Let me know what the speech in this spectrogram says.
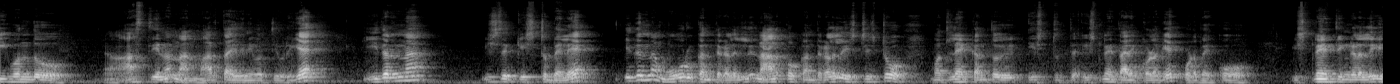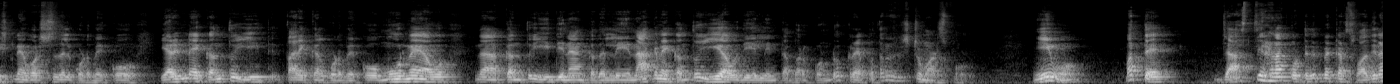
ಈ ಒಂದು ಆಸ್ತಿಯನ್ನು ನಾನು ಮಾರ್ತಾ ಇದ್ದೀನಿ ಇವತ್ತು ಇವರಿಗೆ. ಇದನ್ನು ಇಷ್ಟಕ್ಕಿಷ್ಟು ಬೆಲೆ, ಇದನ್ನು ಮೂರು ಕಂತುಗಳಲ್ಲಿ, ನಾಲ್ಕು ಕಂತುಗಳಲ್ಲಿ ಇಷ್ಟಿಷ್ಟು ಮೊದಲನೇ ಕಂತು ಇಷ್ಟು ಇಷ್ಟನೇ ತಾರೀಕೊಳಗೆ ಕೊಡಬೇಕು. ಇಷ್ಟನೇ ತಿಂಗಳಲ್ಲಿ, ಇಷ್ಟನೇ ವರ್ಷದಲ್ಲಿ ಕೊಡಬೇಕು. ಎರಡನೇ ಕಂತು ಈ ತಾರೀಕಲ್ಲಿ ಕೊಡಬೇಕು. ಮೂರನೇ ಅವ ಕಂತು ಈ ದಿನಾಂಕದಲ್ಲಿ, ನಾಲ್ಕನೇ ಕಂತು ಈ ಅವಧಿಯಲ್ಲಿ ಅಂತ ಬರ್ಕೊಂಡು ಕ್ರಯಪತ್ರ ರಿಜಿಸ್ಟರ್ ಮಾಡಿಸ್ಬೋದು. ನೀವು ಮತ್ತೆ ಜಾಸ್ತಿ ಹಣ ಕೊಟ್ಟಿದ್ರೆ ಬೇಕಾದ್ರೆ ಸ್ವಾಧೀನ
